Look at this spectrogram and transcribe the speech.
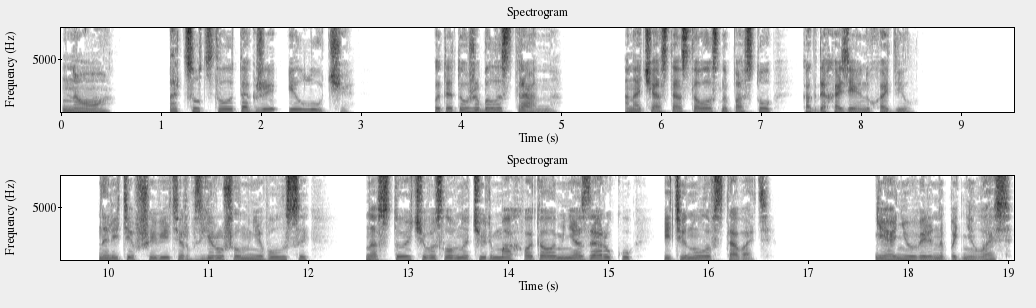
Но отсутствовала также и Лучи. Вот это уже было странно. Она часто оставалась на посту, когда хозяин уходил. Налетевший ветер взъерушил мне волосы, настойчиво, словно тюрьма, хватала меня за руку и тянула вставать. Я неуверенно поднялась,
